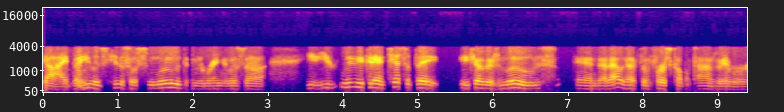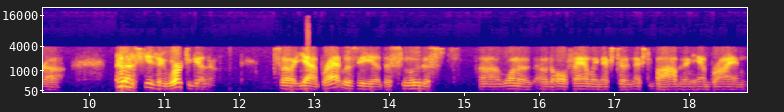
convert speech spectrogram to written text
guy, but he was he was so smooth in the ring. It was uh you you you could anticipate each other's moves and uh, that was after the first couple times we ever uh excuse me, worked together. So yeah, Brad was the uh, the smoothest uh one of, of the whole family next to next to Bob and then you have Brian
